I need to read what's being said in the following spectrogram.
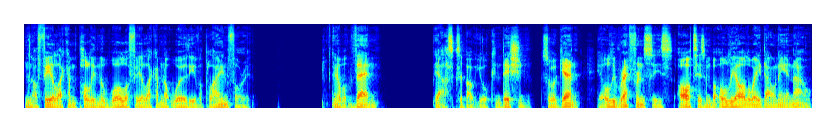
you know, I feel like I'm pulling the wool. I feel like I'm not worthy of applying for it. You know, but then it asks about your condition. So again, it only references autism, but only all the way down here now.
